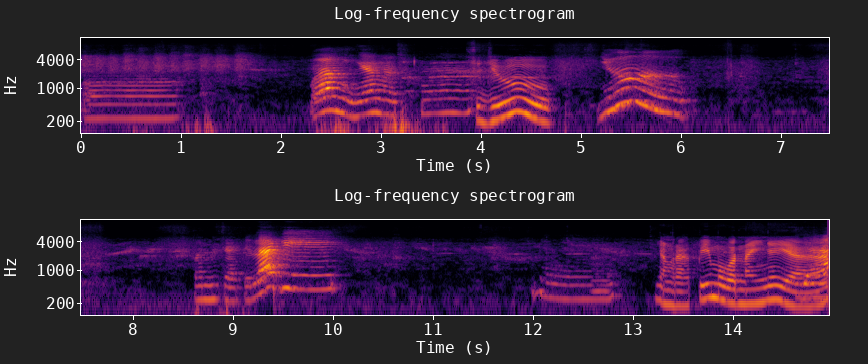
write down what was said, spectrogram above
Oh. Wanginya masuk. Sejuk. Yuk. Satu lagi. Hmm. Yang rapi mewarnainya ya. Ya.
